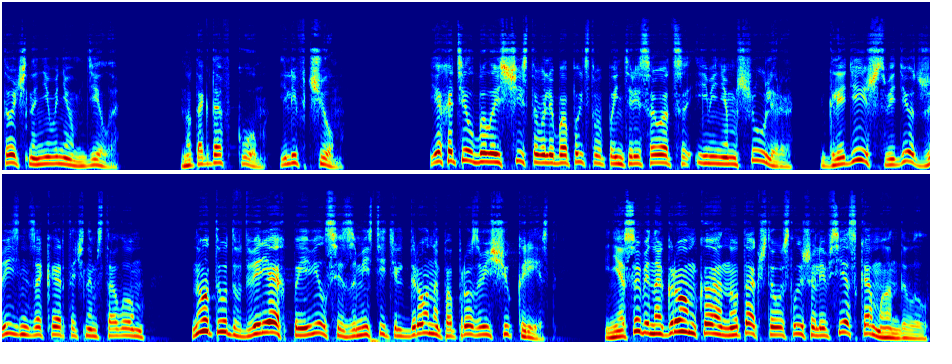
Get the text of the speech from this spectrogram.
точно не в нем дело. Но тогда в ком или в чем? Я хотел было из чистого любопытства поинтересоваться именем Шулера. Глядишь, сведет жизнь за карточным столом. Но тут в дверях появился заместитель дрона по прозвищу Крест. И не особенно громко, но так, что услышали все, скомандовал.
